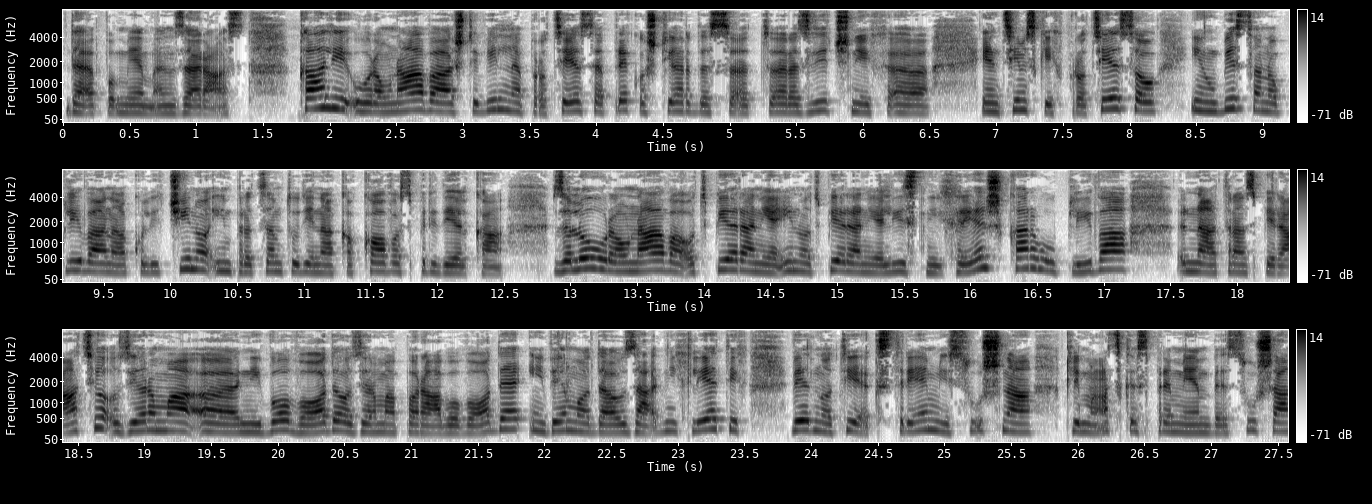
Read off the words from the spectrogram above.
da je pomemben za rast. Kali uravnava številne procese, preko 40 različnih eh, encimskih procesov in v bistvu vpliva na količino in predvsem tudi na kakovost pridelka. Zelo uravnava odpiranje in odpiranje listnih rež, kar vpliva na transpiracijo oziroma uh, nivo vode oziroma porabo vode in vemo, da v zadnjih letih vedno ti ekstremi, sušna, klimatske spremembe, suša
